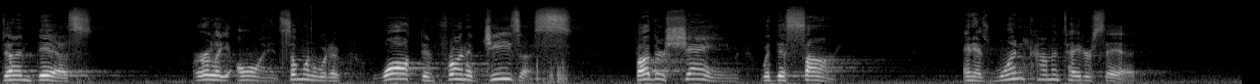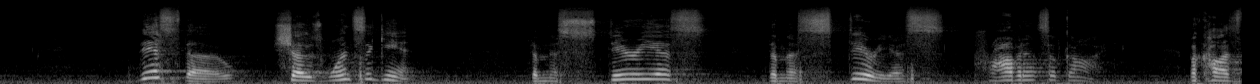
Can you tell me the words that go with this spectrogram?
done this early on, and someone would have walked in front of Jesus, further shame, with this sign. And as one commentator said, this, though, shows once again the mysterious, the mysterious providence of God. Because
